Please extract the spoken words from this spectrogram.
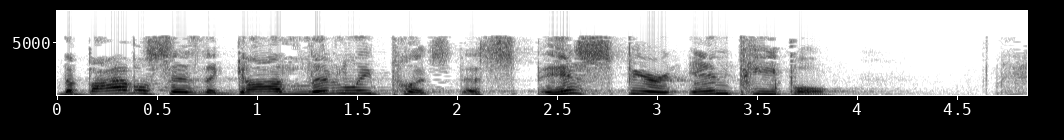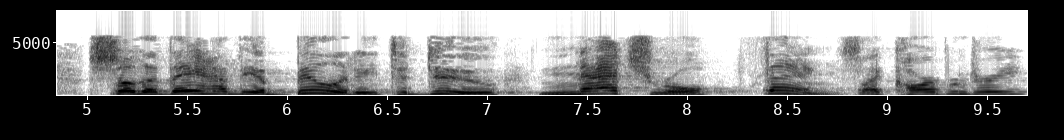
The Bible says that God literally puts His Spirit in people so that they have the ability to do natural things like carpentry,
